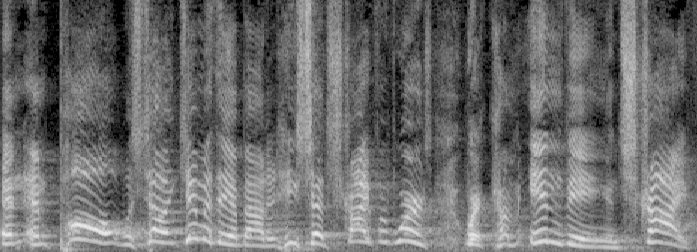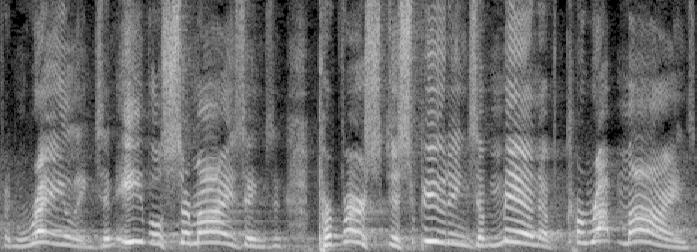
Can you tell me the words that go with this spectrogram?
And, and Paul was telling Timothy about it. He said, Strife of words, where come envying and strife and railings and evil surmisings and perverse disputings of men of corrupt minds,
